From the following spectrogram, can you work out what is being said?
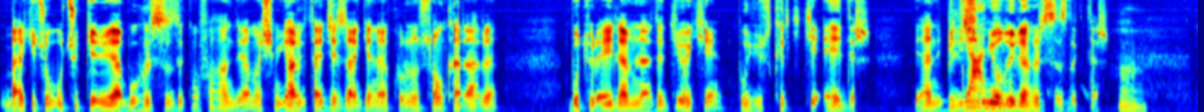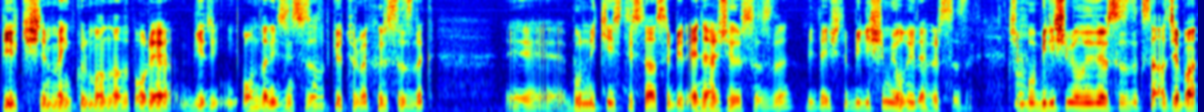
belki çok uçuk geliyor ya bu hırsızlık mı falan diye ama şimdi Yargıtay Ceza Genel Kurulu'nun son kararı bu tür eylemlerde diyor ki bu 142E'dir. Yani bilişim yani, yoluyla hırsızlıktır. Hmm. Bir kişinin menkul malını alıp oraya bir ondan izinsiz alıp götürmek hırsızlık. Ee, bunun iki istisnası bir enerji hırsızlığı bir de işte bilişim yoluyla hırsızlık. Şimdi bu bilişim yoluyla hırsızlıksa acaba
